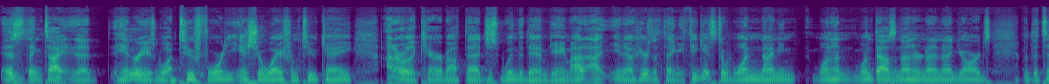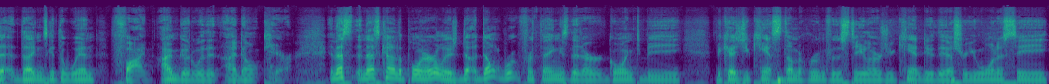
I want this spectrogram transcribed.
And this is the thing, Ty, uh, Henry is what, 240 ish away from 2K. I don't really care about that. Just win the damn game. I, I you know, here's the thing. If he gets to 190, 1,999 yards, but the Titans get the win, fine. I'm good with it. I don't care. And that's, and that's kind of the point earlier is don't root for things that are going to be because you can't stomach rooting for the Steelers. You can't do this, or you want to see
